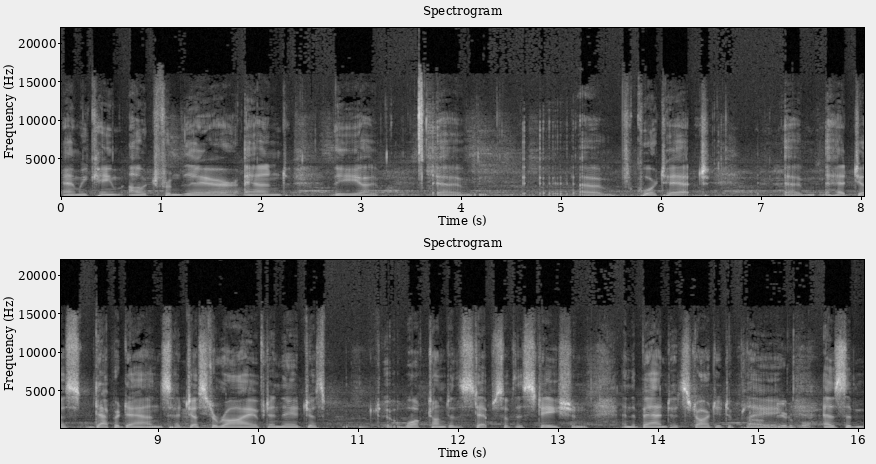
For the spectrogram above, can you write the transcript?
And we came out from there, and the uh, um, uh, quartet um, had just Dapper Dans had just arrived, and they had just walked onto the steps of the station, and the band had started to play beautiful. as the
